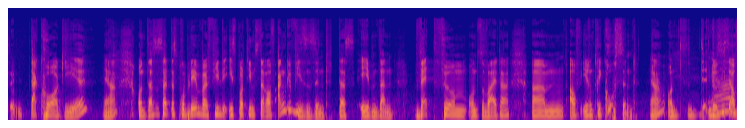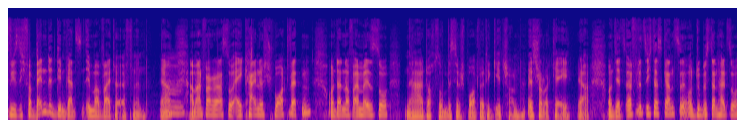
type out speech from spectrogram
äh, d'accord gehe? Ja, und das ist halt das Problem, weil viele E-Sport-Teams darauf angewiesen sind, dass eben dann Wettfirmen und so weiter ähm, auf ihren Trikots sind. Ja, und du Ja. siehst auch, wie sich Verbände dem Ganzen immer weiter öffnen. Ja, Mhm. am Anfang war es so, ey, keine Sportwetten und dann auf einmal ist es so, na doch, so ein bisschen Sportwette geht schon. Ist schon okay. Ja, und jetzt öffnet sich das Ganze und du bist dann halt so,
